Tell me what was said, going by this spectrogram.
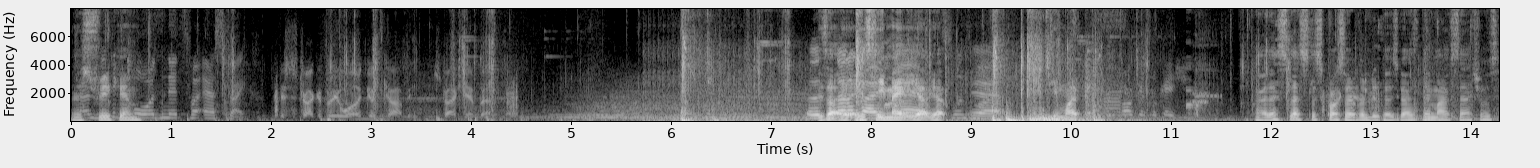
Gonna streak Transmitting him. Coordinates for airstrike. This is Striker 3-1. Good copy. Strike inbound. There's Is that his teammate? there. Yep, yep. Yeah. Team wipe. Alright, let's let's let's cross over and loot those guys. They might have satchels.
